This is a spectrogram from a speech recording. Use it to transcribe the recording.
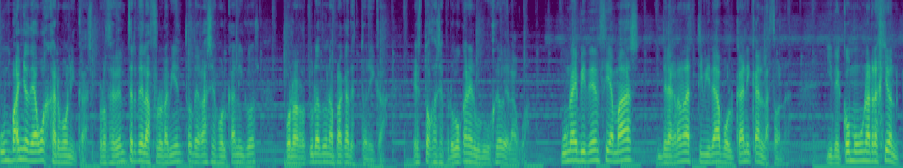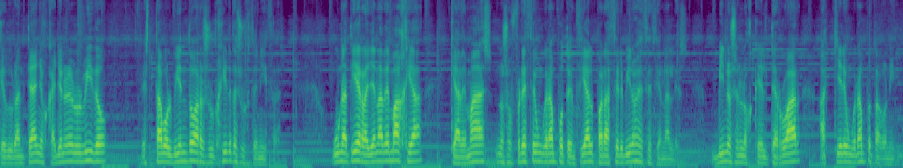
un baño de aguas carbónicas procedentes del afloramiento de gases volcánicos por la rotura de una placa tectónica. Estos gases provocan el burbujeo del agua. Una evidencia más de la gran actividad volcánica en la zona y de cómo una región que durante años cayó en el olvido está volviendo a resurgir de sus cenizas. Una tierra llena de magia que además nos ofrece un gran potencial para hacer vinos excepcionales, vinos en los que el terroir adquiere un gran protagonismo.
